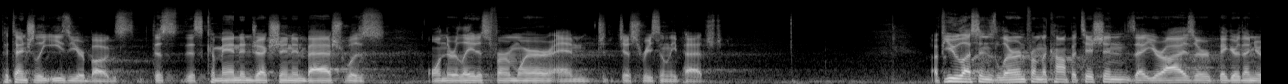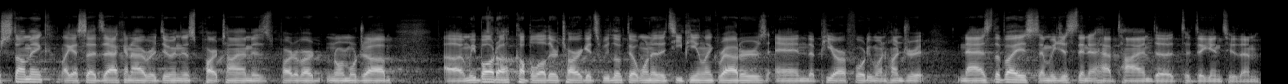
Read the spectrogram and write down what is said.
potentially easier bugs. This, this command injection in Bash was on their latest firmware and just recently patched. A few lessons learned from the competition is that your eyes are bigger than your stomach. Like I said, Zach and I were doing this part-time as part of our normal job. Uh, and we bought a couple other targets. We looked at one of the TP-Link routers and the PR4100 NAS device, and we just didn't have time to, to dig into them.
